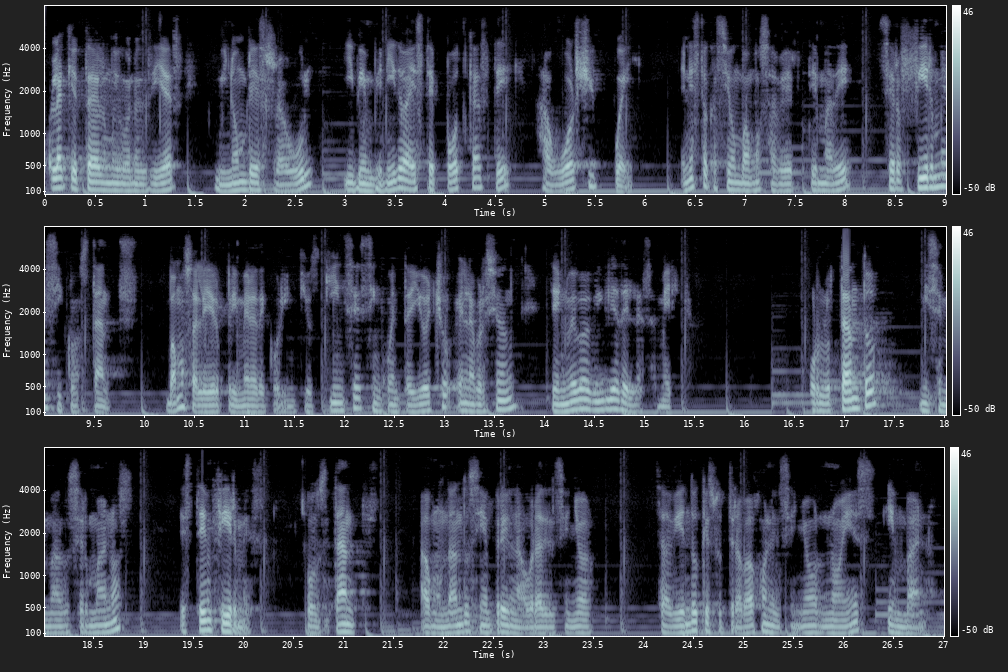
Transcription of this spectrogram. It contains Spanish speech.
Hola, ¿qué tal? Muy buenos días. Mi nombre es Raúl y bienvenido a este podcast de A Worship Way. En esta ocasión vamos a ver tema de ser firmes y constantes. Vamos a leer 1 de Corintios 15, 58 en la versión de Nueva Biblia de las Américas. Por lo tanto, mis amados hermanos, estén firmes, constantes, abundando siempre en la obra del Señor, sabiendo que su trabajo en el Señor no es en vano.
